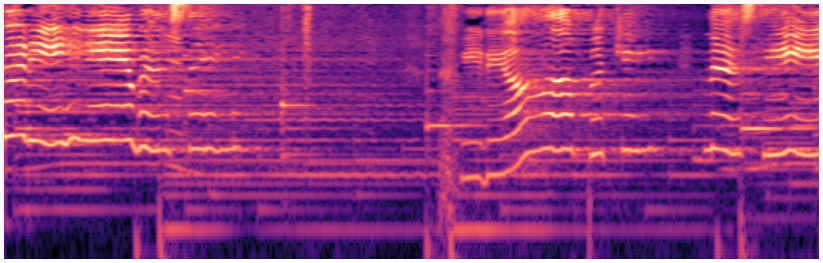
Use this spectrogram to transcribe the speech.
करीब से। फिर आपके नसीब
